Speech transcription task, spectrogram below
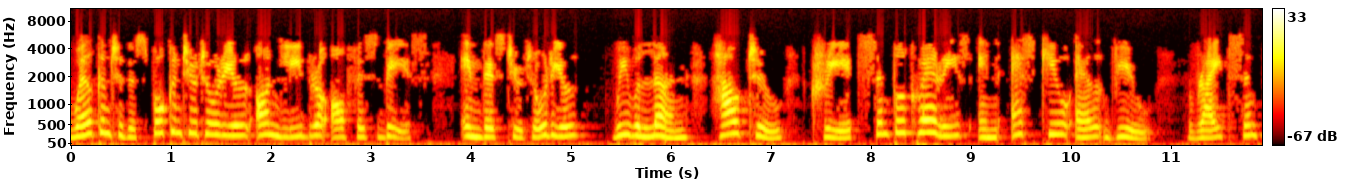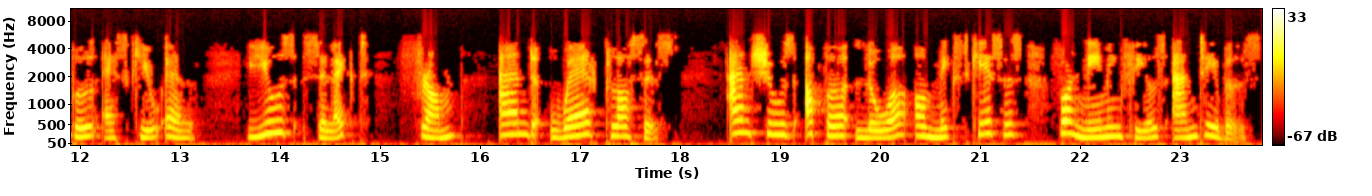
Welcome to the spoken tutorial on LibreOffice Base. In this tutorial, we will learn how to create simple queries in SQL view, write simple SQL, use select, from and where clauses, and choose upper, lower or mixed cases for naming fields and tables.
